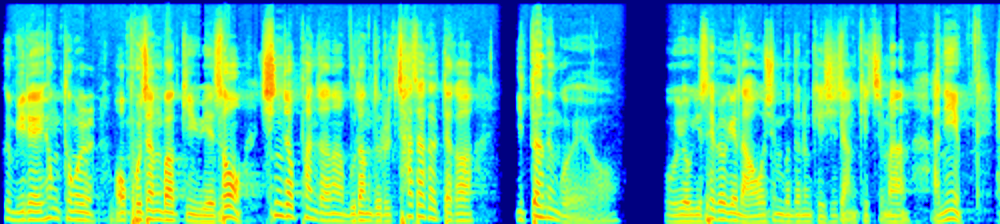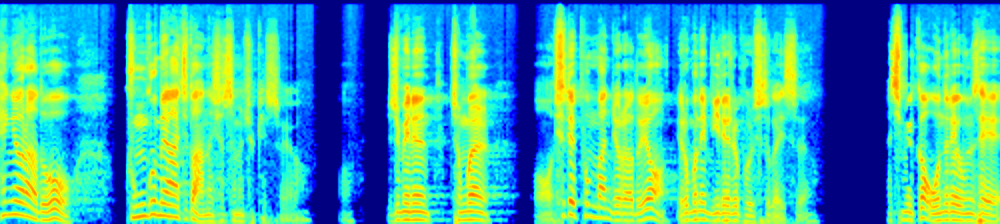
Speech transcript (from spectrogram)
그 미래의 형통을 어, 보장받기 위해서 신접한 자나 무당들을 찾아갈 때가 있다는 거예요. 뭐 여기 새벽에 나오신 분들은 계시지 않겠지만 아니 행여라도 궁금해하지도 않으셨으면 좋겠어요. 어, 요즘에는 정말 어, 휴대폰만 열어도요 여러분의 미래를 볼 수가 있어요. 아십니까? 오늘의 운세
